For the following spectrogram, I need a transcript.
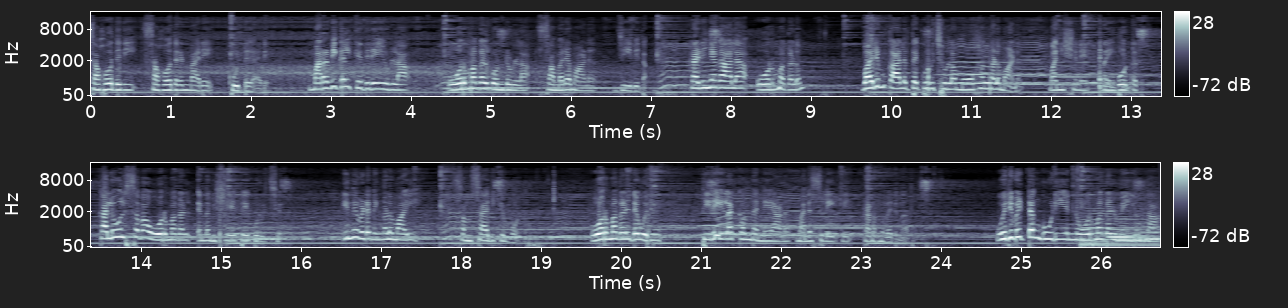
സഹോദരി സഹോദരന്മാരെ കൂട്ടുകാരെ മറവികൾക്കെതിരെയുള്ള ഓർമ്മകൾ കൊണ്ടുള്ള സമരമാണ് ജീവിതം. കഴിഞ്ഞകാല ഓർമ്മകളും വരും കാലത്തെക്കുറിച്ചുള്ള മോഹങ്ങളുമാണ് മനുഷ്യനെ മുമ്പോട്ട് കലോത്സവ ഓർമ്മകൾ എന്ന വിഷയത്തെക്കുറിച്ച് ഇന്നിവിടെ നിങ്ങളുമായി സംസാരിക്കുമ്പോൾ ഓർമ്മകളുടെ ഒരു തിരയിളക്കം തന്നെയാണ് മനസ്സിലേക്ക് കടന്നു വരുന്നത്. ഒരു വട്ടം കൂടി എന്നോർമ്മകൾ മെയ്യുന്ന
